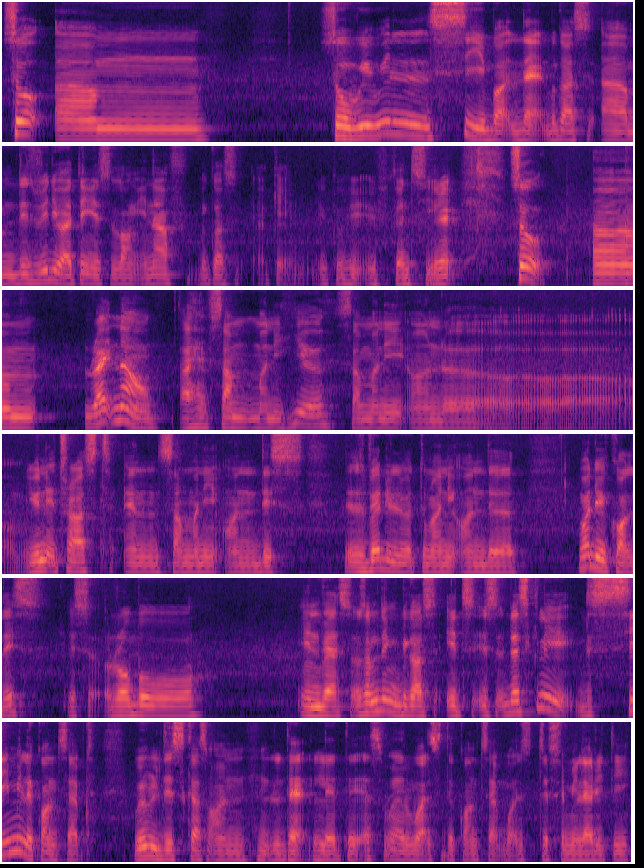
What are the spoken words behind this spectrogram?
so um, so we will see about that because um, this video I think is long enough because okay if you can see right? So um, right now I have some money here some money on the uh, unit trust and some money on this there's very little money on the what do you call this? It's robo invest or something because it's, it's basically the similar concept. We will discuss on that later as well what's the concept what's the similarity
